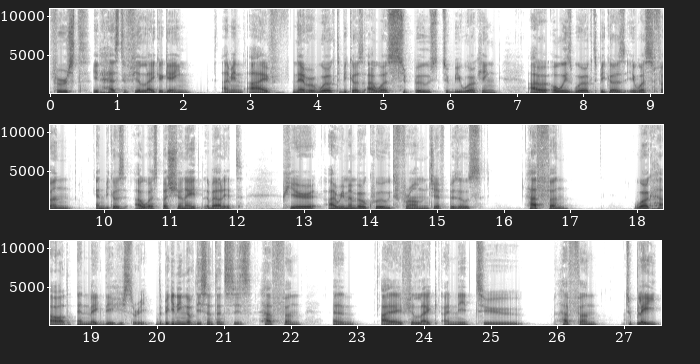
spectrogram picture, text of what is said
First, it has to feel like a game. I mean, I've never worked because I was supposed to be working. I always worked because it was fun and because I was passionate about it. Here, I remember a quote from Jeff Bezos Have fun, work hard, and make the history. The beginning of the sentence is have fun, and I feel like I need to have fun, to play,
